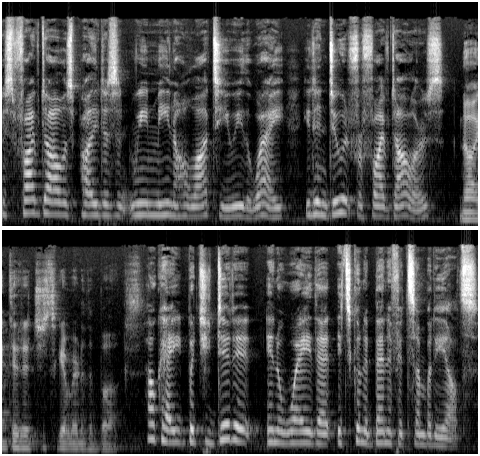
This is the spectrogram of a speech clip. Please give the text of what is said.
Because five dollars probably doesn't mean mean a whole lot to you either way. You didn't do it for five dollars, No, I did it just to get rid of the books. okay, but you did it in a way that it's going to benefit somebody else,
